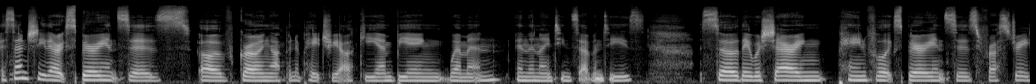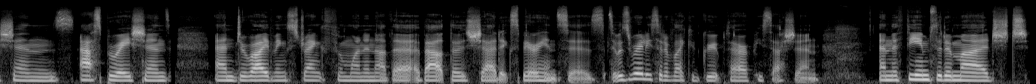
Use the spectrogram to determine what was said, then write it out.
essentially their experiences of growing up in a patriarchy and being women in the 1970s. So they were sharing painful experiences, frustrations, aspirations, and deriving strength from one another about those shared experiences. It was really sort of like a group therapy session and the themes that emerged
